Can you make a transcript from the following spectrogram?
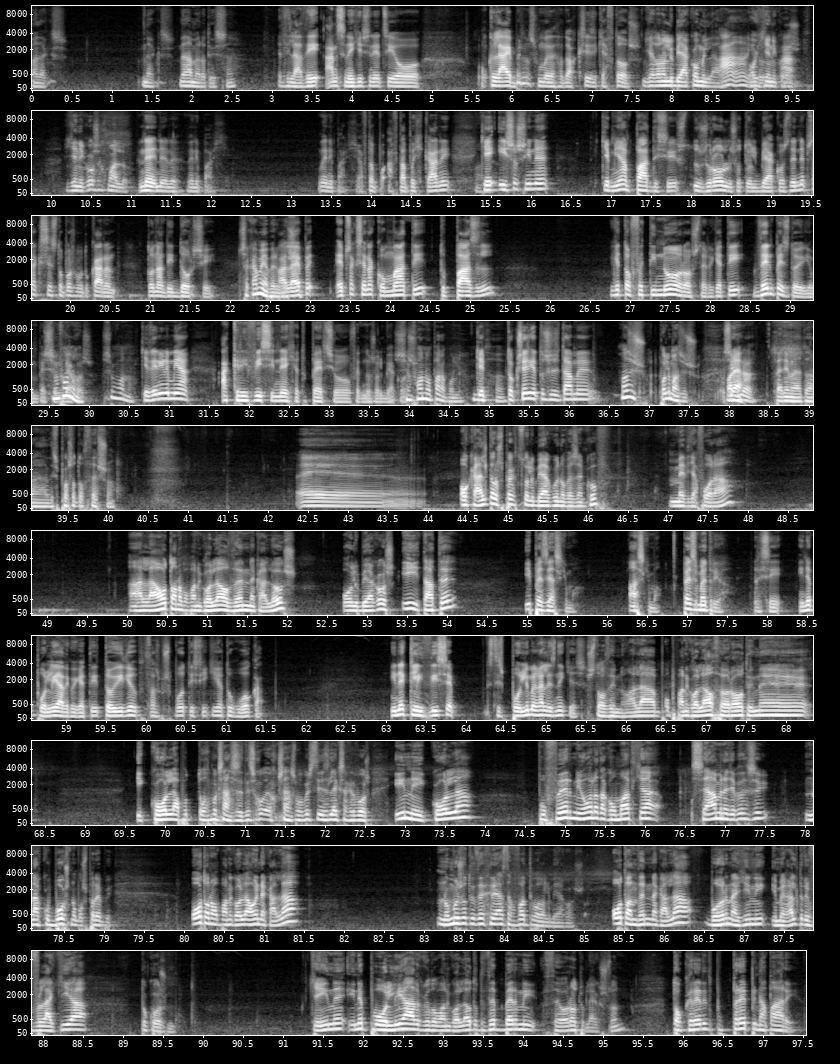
Εντάξει. Εντάξει. Δεν θα με ρωτήσεις. Ε. Δηλαδή, αν συνεχίσει έτσι ο, ο Κλάιμπερν, ας πούμε, θα το αξίζει και αυτός. Για τον Ολυμπιακό μιλάω. Α, α, για όχι τον- γενικώ. α. Γενικώ έχουμε άλλο. Ναι, ναι, ναι, δεν υπάρχει. Δεν υπάρχει. Αυτά που, αυτά που έχει κάνει και ίσως είναι και μια απάντηση στους ρόλους ότι ο Ολυμπιακός δεν έψαξε στο πρόσωπο του Κάναν τον αντιντόρση. Σε καμία περίπτωση. Αλλά έπαι- έψαξε ένα κομμάτι του puzzle για το φετινό ρόστερ. Γιατί δεν παίζει το ίδιο με πέρσι. ο Συμφωνώ. Ολυμπιακός. Συμφωνώ. Και δεν είναι μια ακριβή συνέχεια του πέρσι ο φετινός Ολυμπιακός. Συμφωνώ πάρα πολύ. Και Δεν θα- το ξέρεις γιατί το συζητάμε Μαζί σου. Πολύ μαζί σου. συχνά. Ωραία. Περίμενε τώρα να δεις πώς θα το θέσω. Ε, ο καλύτερος παίκτης του Ολυμπιακού είναι ο Βεζέγκοφ. Με διαφορά. Αλλά όταν ο Παπα-Νικολάου δεν είναι καλός, ο Ολυμπιακός ή ητάται ή παίζει άσχημα. Άσχημα. Παίζει μέτρια. Εσύ, είναι πολύ άδικο γιατί το ίδιο θα σου πω ότι ισχύει και για το walk-up. Είναι κλειδί σε, στις πολύ μεγάλες νίκες. Στο δίνω. Αλλά ο Παπα-Νικολάου θεωρώ ότι είναι η κόλλα που το έχουμε ξανασυζητήσει, έχω, έχω ξαναχρησιμοποιήσει τις λέξεις ακριβώς. Είναι η κόλλα που φέρνει όλα τα κομμάτια σε άμυνα και επίθεση να κουμπώσουν όπως πρέπει. Όταν ο Παπα-Νικολάου είναι καλά, νομίζω ότι δεν χρειάζεται να φοβάται τίποτα ο Ολυμπιακός. Όταν δεν είναι καλά, μπορεί να γίνει η μεγαλύτερη βλακεία του κόσμου. Και είναι, είναι πολύ άδικο για τον Παπα-Νικολάου το ότι δεν παίρνει, θεωρώ τουλάχιστον, το credit που πρέπει να πάρει.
